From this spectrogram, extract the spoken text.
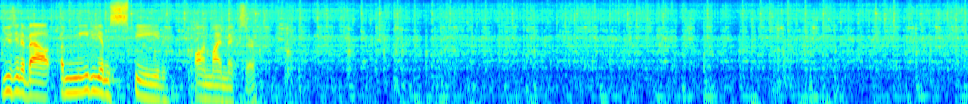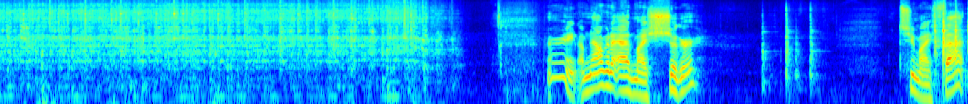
using about a medium speed on my mixer. Right, I'm now gonna add my sugar to my fat.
